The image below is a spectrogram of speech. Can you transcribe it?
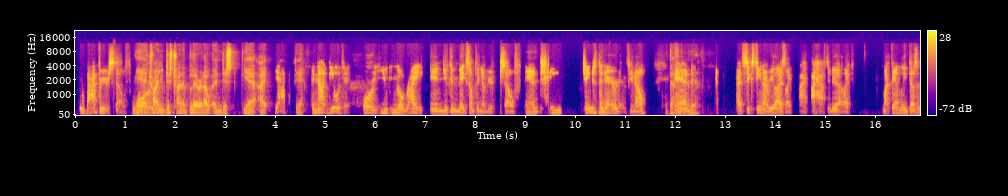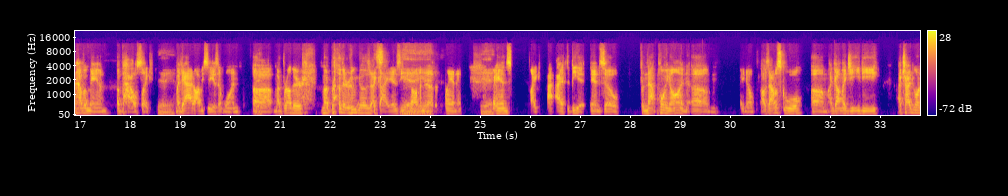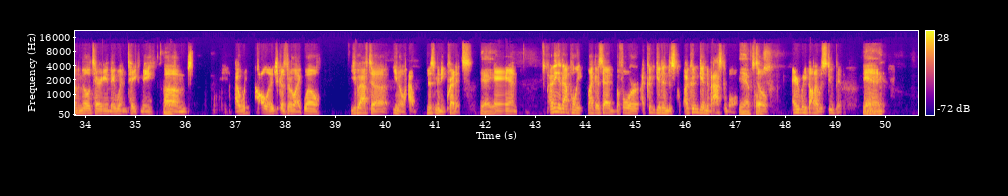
feel bad for yourself. Yeah, or trying just trying to blur it out and just yeah, I yeah yeah, and not deal with it. Or you can go right and you can make something of yourself and change change the narrative, you know. Definitely. And at 16, I realized like I, I have to do that. Like my family doesn't have a man of the house. Like yeah, yeah. my dad obviously isn't one. Uh, my brother, my brother, who knows that guy is? He's yeah, off on yeah. another planet, yeah. and like I, I, have to be it. And so from that point on, um, you know, I was out of school. Um, I got my GED. I tried going to the military, and they wouldn't take me. Um, I went to college because they're like, well, you have to, you know, have this many credits. Yeah, yeah. And I think at that point, like I said before, I couldn't get into I couldn't get into basketball. Yeah, of course. So everybody thought I was stupid. Yeah. And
